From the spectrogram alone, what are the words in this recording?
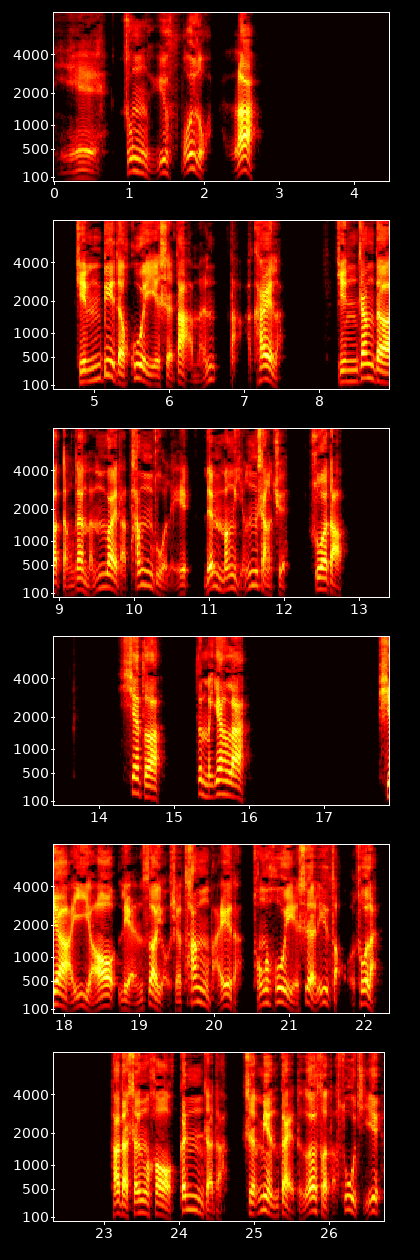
你终于服软了。紧闭的会议室大门打开了，紧张的等在门外的汤助理连忙迎上去，说道：“夏子，怎么样了？”夏一瑶脸色有些苍白的从会议室里走出来。他的身后跟着的是面带得瑟的苏吉。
